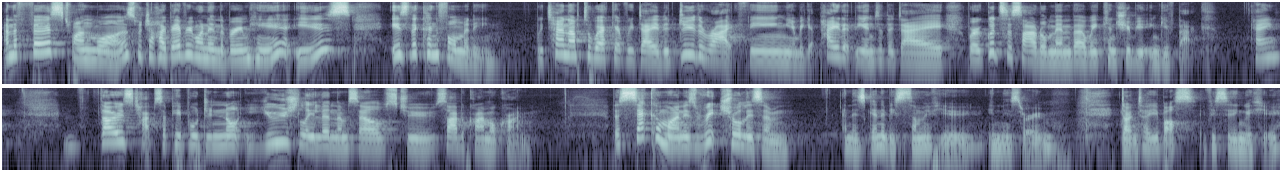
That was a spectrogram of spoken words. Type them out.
And the first one was, which I hope everyone in the room here is, is the conformity. We turn up to work every day, they do the right thing, you know, we get paid at the end of the day, we're a good societal member, we contribute and give back. Okay? Those types of people do not usually lend themselves to cybercrime or crime. The second one is ritualism. And there's going to be some of you in this room. Don't tell your boss if he's sitting with you.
